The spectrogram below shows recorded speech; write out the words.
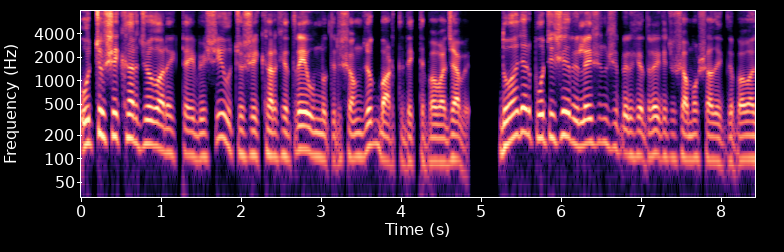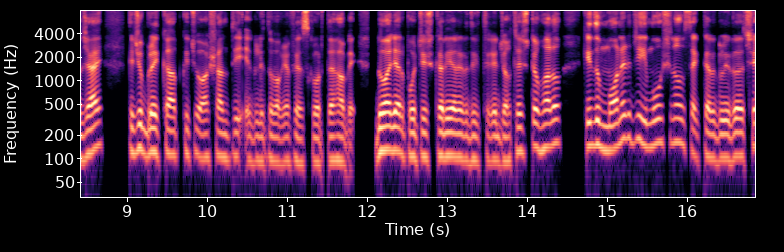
উচ্চশিক্ষার যোগ অনেকটাই বেশি উচ্চশিক্ষার ক্ষেত্রে উন্নতির সংযোগ বাড়তে দেখতে পাওয়া যাবে। দু হাজার পঁচিশের রিলেশনশিপের ক্ষেত্রে কিছু সমস্যা দেখতে পাওয়া যায়। কিছু ব্রেকআপ কিছু অশান্তি এগুলি তোমাকে ফেস করতে হবে। দু হাজার পঁচিশ ক্যারিয়ারের দিক থেকে যথেষ্ট ভালো, কিন্তু মনের যে ইমোশনাল সেক্টরগুলি রয়েছে,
